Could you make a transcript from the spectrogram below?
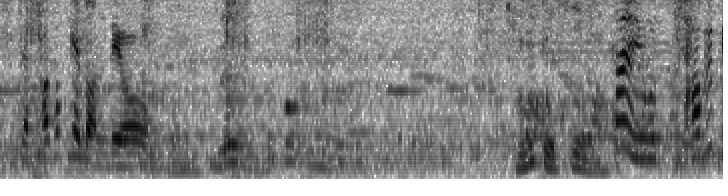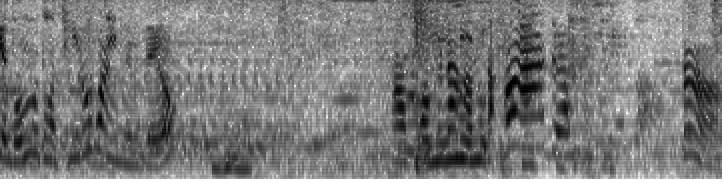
진짜 다섯 개도 안 돼요. 잡을 게 없어. 사장님 이거 잡을 게 너무 다 뒤로 가 있는데요? 아 저기다 음, 갔다. 아 좋아. 아,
